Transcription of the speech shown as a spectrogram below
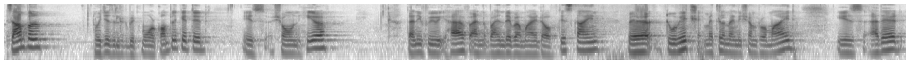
example which is a little bit more complicated is shown here. Then if we have an Weinreb amide of this kind where to which methyl magnesium bromide is added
